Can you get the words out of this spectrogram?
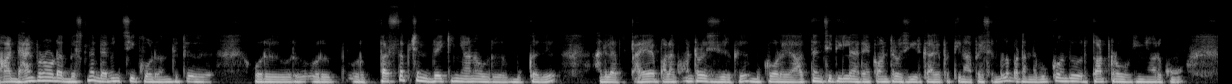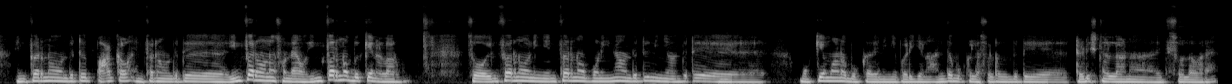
நான் டேன் ப்ரௌனோட பெஸ்ட்னா டெவின்சி கோடு வந்துட்டு ஒரு ஒரு ஒரு ஒரு பர்செப்ஷன் பிரேக்கிங்கான ஒரு புக் அது. அதில் பழைய பல கான்ட்ரவர்சிஸ் இருக்குது புக்கோட ஆத்தென்சிட்டியில் நிறைய கான்ட்ரவர்சி இருக்குது அதை பற்றி நான் பேசுகிறேன் பட் அந்த புக்கு வந்து ஒரு தாட் ப்ரோவோக்கிங்காக இருக்கும். இன்ஃபர்னோ வந்துட்டு பார்க்கலாம். இன்ஃபர்னோ வந்துட்டு இன்ஃபர்னோன்னு சொன்னேன். இன்ஃபர்னோ புக்கே நல்லாயிருக்கும் ஸோ இன்ஃபர்னோ நீங்கள் இன்ஃபர்னோ போனீங்கன்னா வந்துட்டு நீங்கள் வந்துட்டு முக்கியமான புக் அதை. நீங்கள் படிக்கலாம். அந்த புக்கில் சொல்கிறது வந்துட்டு ட்ரெடிஷ்னலான இது சொல்ல வரேன்.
